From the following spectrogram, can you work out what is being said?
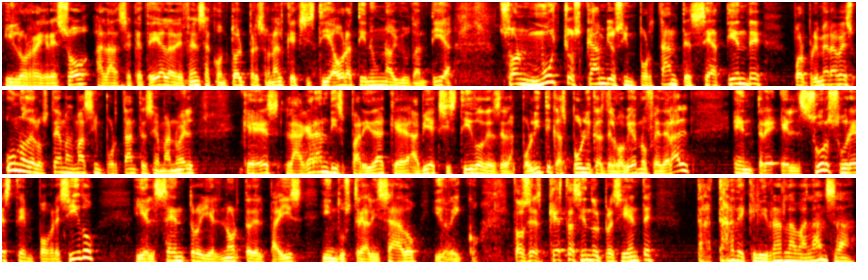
y lo regresó a la Secretaría de la Defensa con todo el personal que existía. Ahora tiene una ayudantía. Son muchos cambios importantes. Se atiende por primera vez uno de los temas más importantes, Emanuel, que es la gran disparidad que había existido desde las políticas públicas del gobierno federal entre el sur-sureste empobrecido y el centro y el norte del país industrializado y rico. Entonces, ¿qué está haciendo el presidente? Tratar de equilibrar la balanza.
